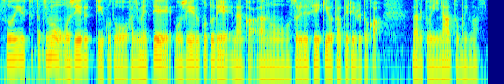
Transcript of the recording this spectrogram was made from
そういう人たちも教えるっていうことを始めて、教えることで、なんか、あの、それで生計を立てれるとか、なるといいなと思います。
